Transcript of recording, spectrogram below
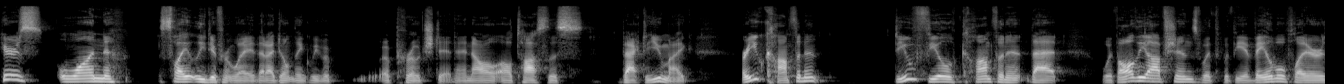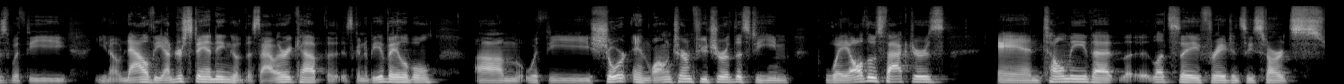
Here's one slightly different way that I don't think we've approached it. And I'll I'll toss this back to you, Mike. Are you confident? Do you feel confident that with all the options, with with the available players, with the, you know, now the understanding of the salary cap that is going to be available, um, with the short and long term future of this team, weigh all those factors, and tell me that, let's say free agency starts,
